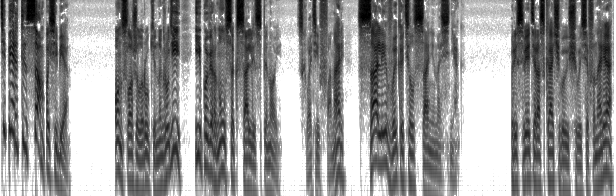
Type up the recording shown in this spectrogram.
Теперь ты сам по себе!» Он сложил руки на груди и повернулся к Салли спиной. Схватив фонарь, Салли выкатил сани на снег. При свете раскачивающегося фонаря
